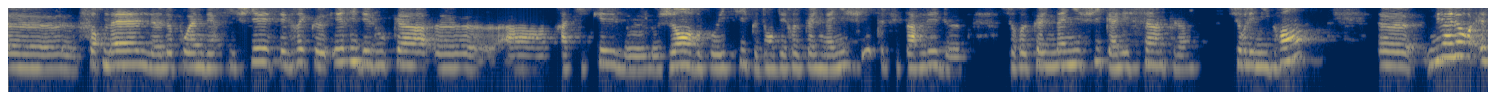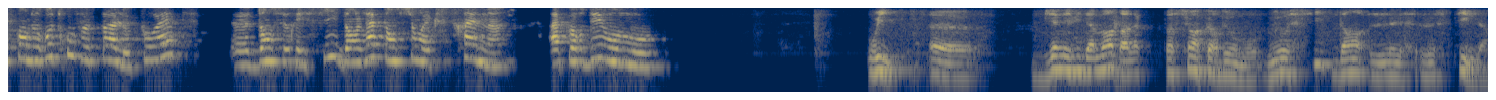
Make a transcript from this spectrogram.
euh, formel, le poème versifié. C'est vrai que Eri De Luca euh, a pratiqué le, genre poétique dans des recueils magnifiques. Tu parlais de ce recueil magnifique aller simple sur les migrants. Euh, mais alors, est-ce qu'on ne retrouve pas le poète dans ce récit, dans l'attention extrême accordée aux mots? Oui, bien évidemment dans l'attention accordée aux mots, mais aussi dans le style.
